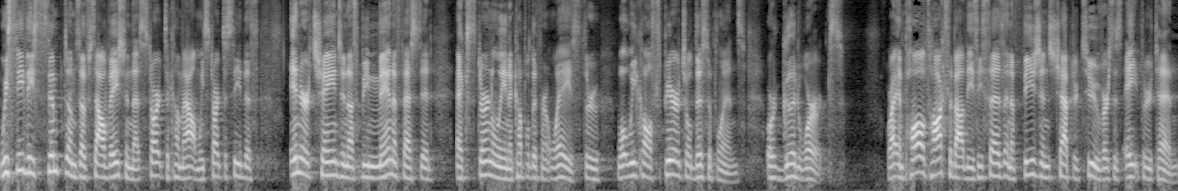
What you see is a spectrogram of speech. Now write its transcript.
we see these symptoms of salvation that start to come out, and we start to see this inner change in us be manifested externally in a couple different ways through what we call spiritual disciplines or good works. Right? And Paul talks about these. He says in Ephesians chapter 2 verses 8 through 10.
